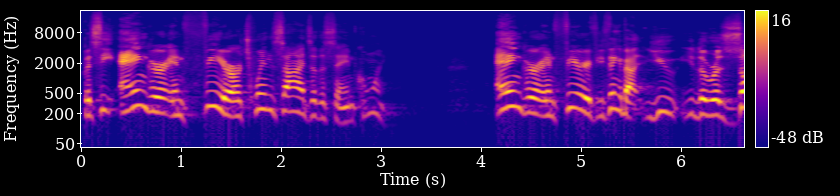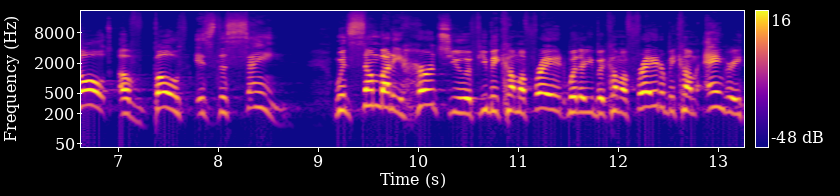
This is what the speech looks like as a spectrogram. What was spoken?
But see anger and fear are twin sides of the same coin. Anger and fear if you think about it, you the result of both is the same when somebody hurts you, if you become afraid, whether you become afraid or become angry,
